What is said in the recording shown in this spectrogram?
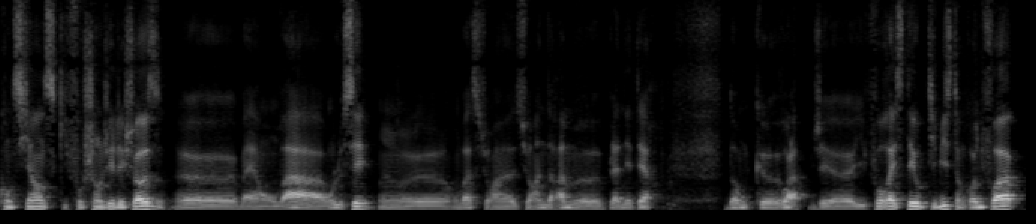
conscience qu'il faut changer les choses, ben on va, on le sait, on va sur un drame planétaire. Donc euh, voilà, euh, il faut rester optimiste. Encore une fois,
